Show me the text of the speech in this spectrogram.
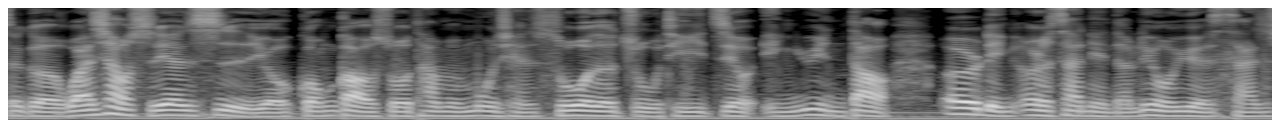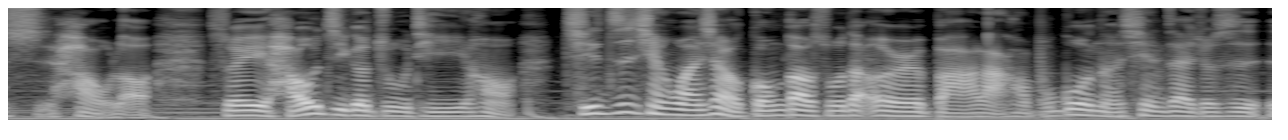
这个玩笑实验室有公告说，他们目前所有的主题只有营运到二零二三年的六月三十号了，所以好几个主题，哈，其实之前玩笑有公告说到二二八啦，哈，不过呢，现在就是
